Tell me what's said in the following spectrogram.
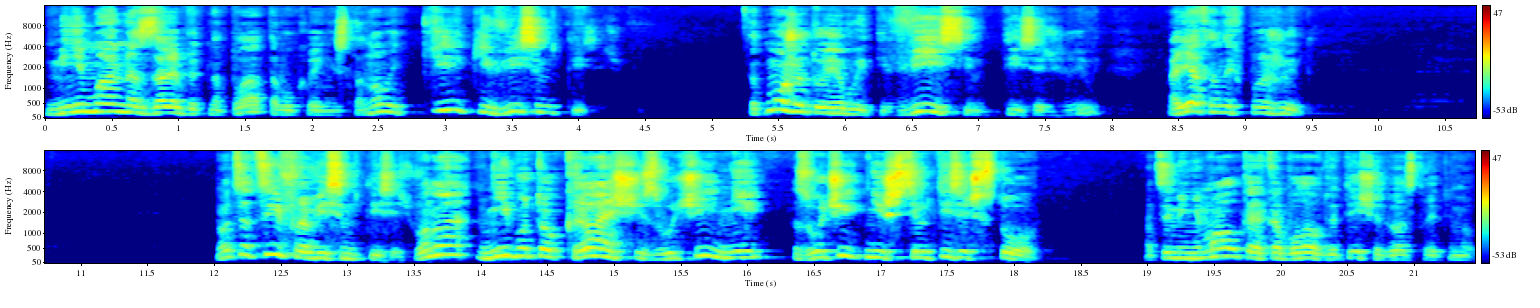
мінімальна заробітна плата в Україні становить тільки 8 тисяч. От можете уявити 8 тисяч гривень. А як на них прожити? Оця цифра 8 тисяч, вона нібито краще звучить, ні, звучить ніж 7100. А це мінімалка, яка була в 2023 році.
